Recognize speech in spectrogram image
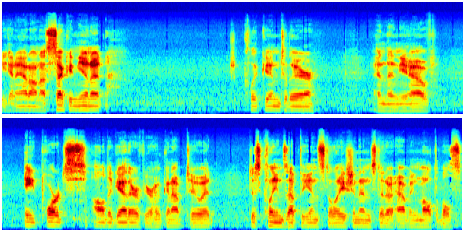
you can add on a second unit. Click into there. And then you have eight ports all together if you're hooking up to it. Just cleans up the installation instead of having multiples.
